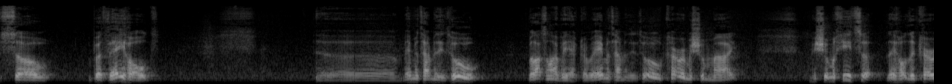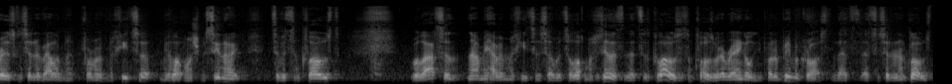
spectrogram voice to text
so, but they hold. Who? But They hold the kara is considered a valid form of mechitza. It's if it's enclosed Velachsin now we have a mechitza. So it's a loch machzila. That's, that's closed. It's enclosed. Whatever angle you put a beam across, that's that's considered enclosed.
